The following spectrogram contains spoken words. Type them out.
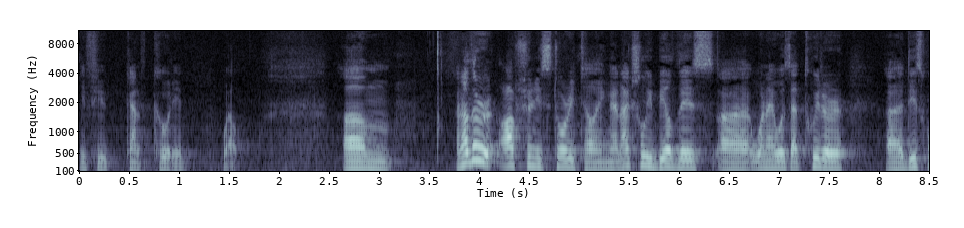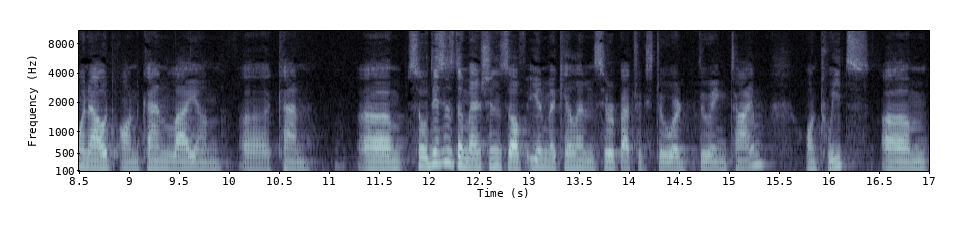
if you kind of code it well. Um, another option is storytelling, and actually built this uh, when I was at Twitter. Uh, this went out on Cannes Lion, uh, Cannes. Um, so this is the mentions of Ian McKellen and Sir Patrick Stewart doing time on tweets, um,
